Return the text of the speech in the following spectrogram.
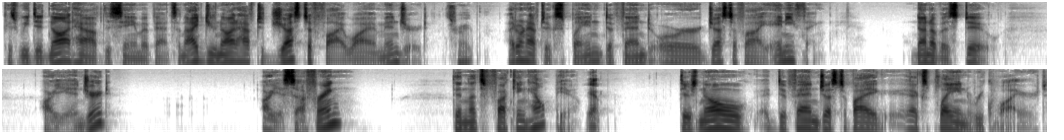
because we did not have the same events. And I do not have to justify why I'm injured. That's right. I don't have to explain, defend, or justify anything. None of us do. Are you injured? Are you suffering? Then let's fucking help you. Yep. There's no defend, justify, explain required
